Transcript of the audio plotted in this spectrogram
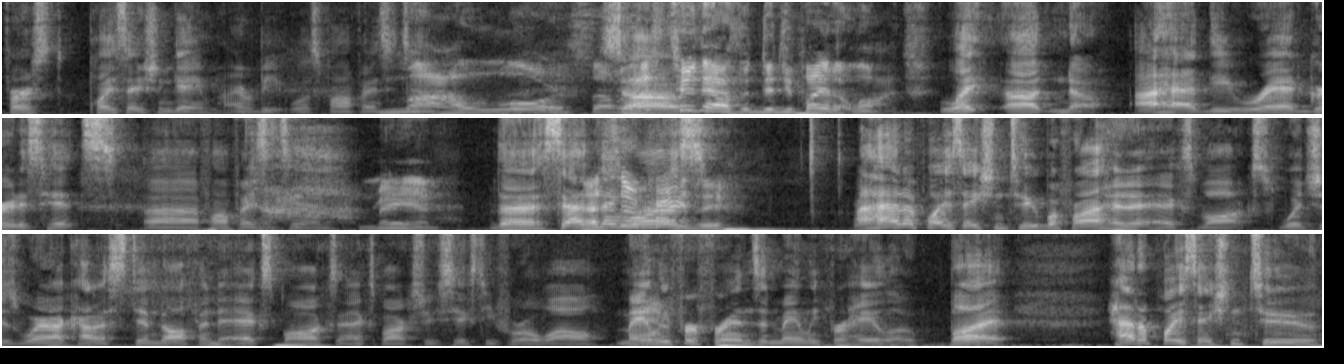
First PlayStation game I ever beat was Final Fantasy X. My lord, so, So- that's 2000. Did you play it at launch? Late, uh, no, I had the red greatest hits, uh, Final Fantasy X. Man, The sad that's thing so was, crazy. I had a PlayStation 2 before I had an Xbox, which is where I kind of stemmed off into Xbox and Xbox 360 for a while, mainly Yeah. for friends and mainly for Halo. But had a PlayStation 2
